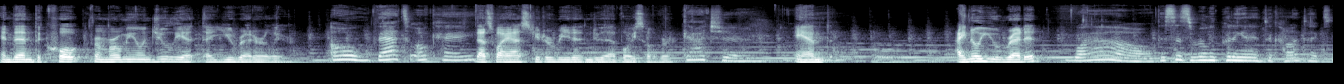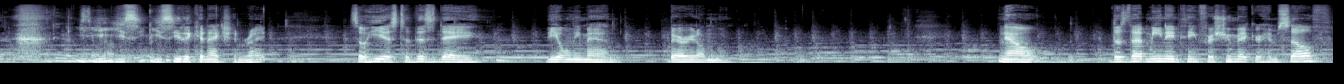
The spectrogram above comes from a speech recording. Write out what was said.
And then the quote from Romeo and Juliet that you read earlier. Oh, that's okay. That's why I asked you to read it and do that voiceover. Gotcha. And I know you read it. Wow, this is really putting it into context now. I didn't understand. You, you, see, you see the connection, right? So he is to this day the only man buried on the moon. Now, does that mean anything for Shoemaker himself?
